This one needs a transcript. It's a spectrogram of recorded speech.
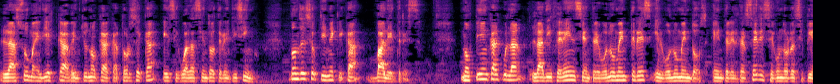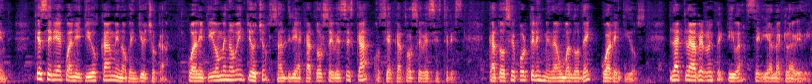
La suma de 10K, 21K, 14K es igual a 135, donde se obtiene que K vale 3 nos piden calcular la diferencia entre el volumen 3 y el volumen 2, entre el tercer y segundo recipiente, que sería 42K menos 28K. 42 menos 28 saldría 14 veces K, o sea 14 veces 3. 14 por 3 me da un valor de 42. La clave respectiva sería la clave D.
